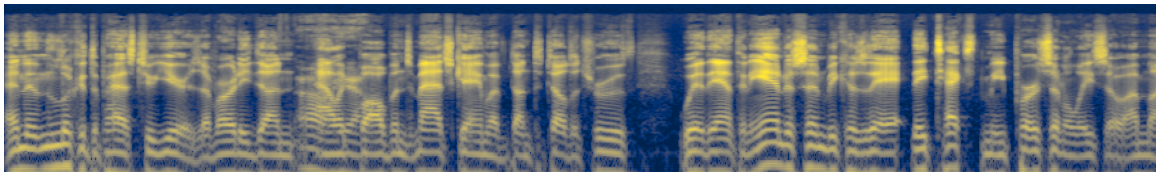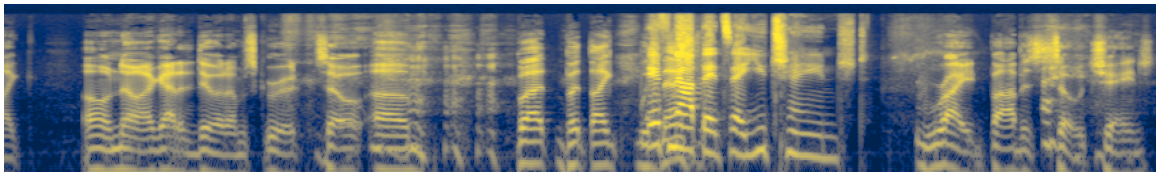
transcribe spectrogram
And then look at the past two years. I've already done Oh, Alec yeah. Baldwin's Match Game. I've done To Tell the Truth with Anthony Anderson because they they text me personally. So I'm like, oh no, I got to do it. I'm screwed. So, um, but but like with If Nash- not, they'd say you changed. Right, Bob is so changed.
